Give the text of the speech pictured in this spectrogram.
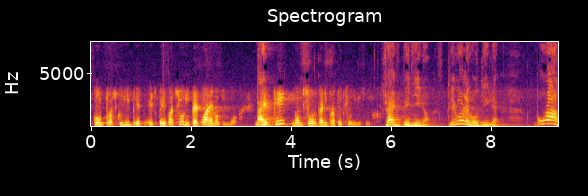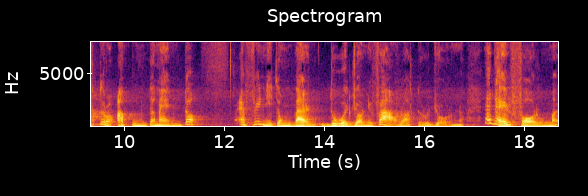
contro squilibri e sperequazioni, per quale motivo? Bene. Perché non sorgano i protezionismi. Senti Dino, ti volevo dire, un altro appuntamento è finito un due giorni fa o l'altro giorno ed è il forum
